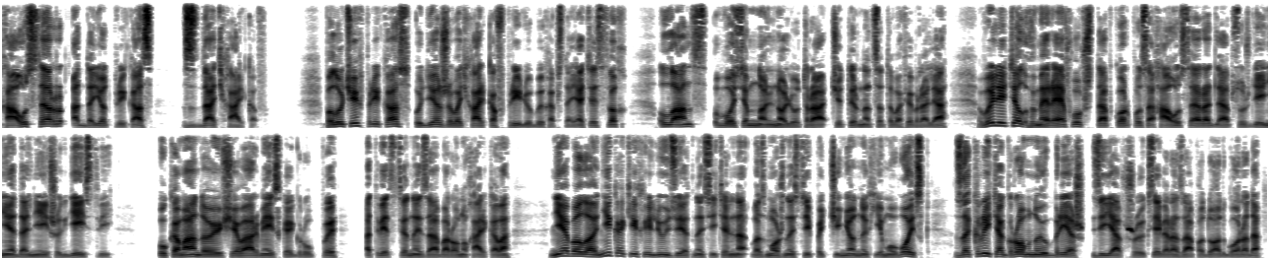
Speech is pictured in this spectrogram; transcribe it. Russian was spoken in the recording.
Хаустер отдает приказ сдать Харьков. Получив приказ удерживать Харьков при любых обстоятельствах, Ланс в 8.00 утра 14 февраля вылетел в Мерефу в штаб корпуса Хаусера для обсуждения дальнейших действий. У командующего армейской группы, ответственной за оборону Харькова, не было никаких иллюзий относительно возможностей подчиненных ему войск закрыть огромную брешь, зиявшую к северо-западу от города.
